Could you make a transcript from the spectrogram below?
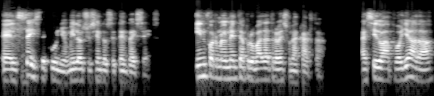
el 6 de junio de 1876. Informalmente aprobada a través de una carta. Ha sido apoyada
